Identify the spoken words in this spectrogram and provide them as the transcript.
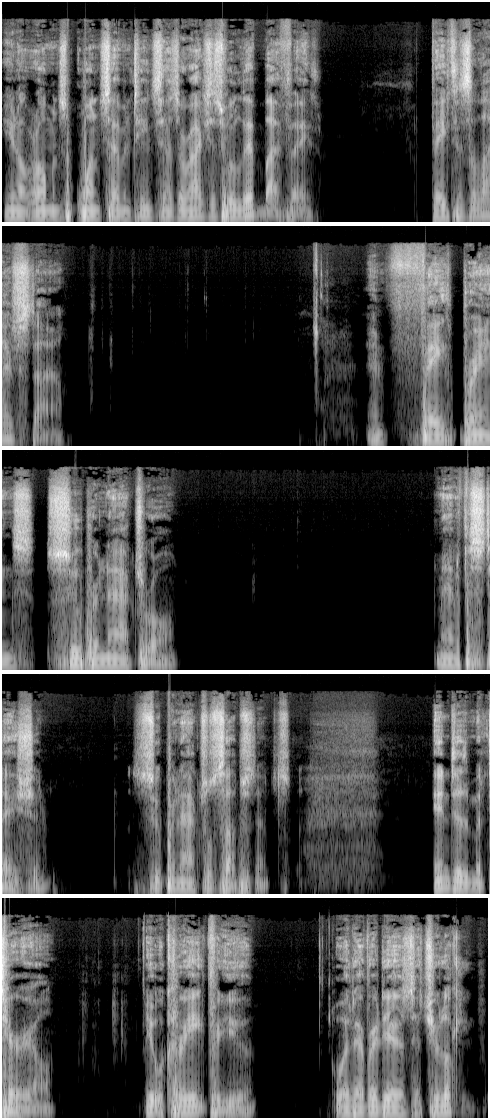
You know, Romans 117 says the righteous will live by faith. Faith is a lifestyle. And faith brings supernatural manifestation, supernatural substance into the material. It will create for you whatever it is that you're looking for.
